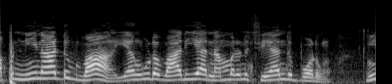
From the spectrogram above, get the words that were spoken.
அப்போ நீ நாட்டு வா என் கூட வாரியா நம்ம சேர்ந்து போடுவோம். நீ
